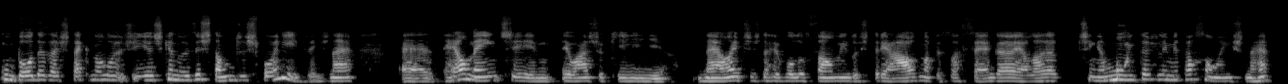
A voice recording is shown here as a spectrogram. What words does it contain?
com todas as tecnologias que nos estão disponíveis, né? É, realmente, eu acho que né, antes da Revolução Industrial, uma pessoa cega ela tinha muitas limitações, né?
